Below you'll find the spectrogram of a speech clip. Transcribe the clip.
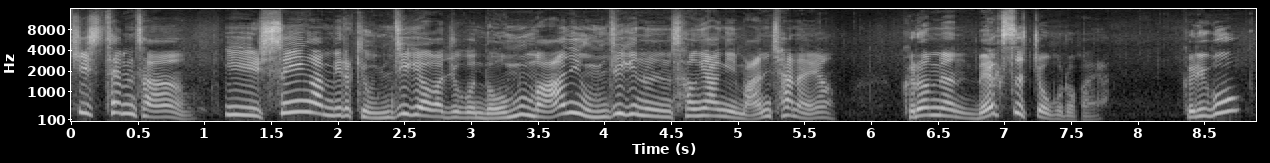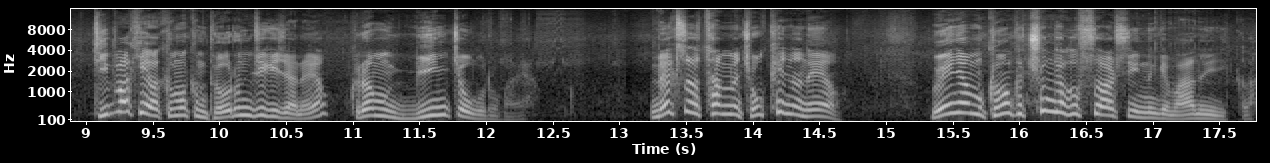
시스템상 이 스윙함이 이렇게 움직여가지고 너무 많이 움직이는 성향이 많잖아요. 그러면 맥스 쪽으로 가요. 그리고 뒷바퀴가 그만큼 덜 움직이잖아요. 그러면 민 쪽으로 가요. 맥스로 타면 좋기는 해요. 왜냐하면 그만큼 충격 흡수할 수 있는 게 많으니까.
